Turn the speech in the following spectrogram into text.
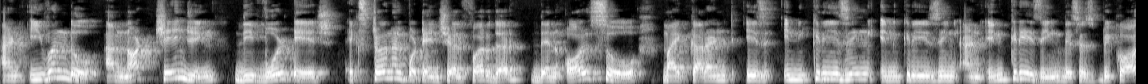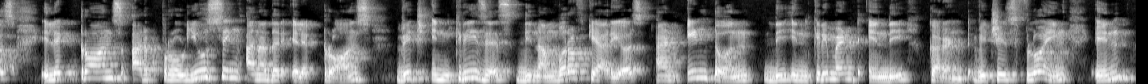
And even though I'm not changing the voltage external potential further then also my current is increasing increasing and increasing. This is because electrons are producing another electrons which increases the number of carriers and in turn the increment in the current which is flowing in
